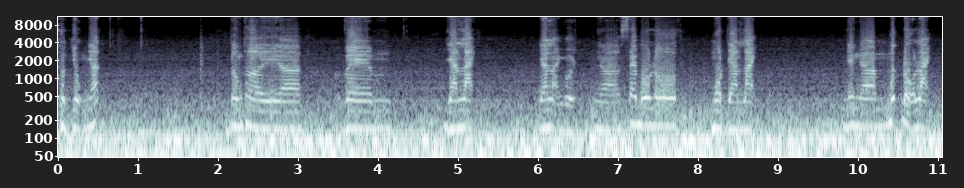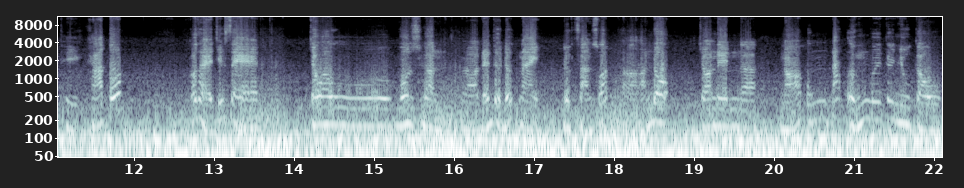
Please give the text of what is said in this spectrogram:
thực dụng nhất đồng thời uh, về dàn lạnh dàn lạnh của uh, xe Polo một dàn lạnh. Nhưng uh, mức độ lạnh thì khá tốt. Có thể chiếc xe châu Âu Volkswagen uh, đến từ Đức này được sản xuất ở Ấn Độ. Cho nên uh, nó cũng đáp ứng với cái nhu cầu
